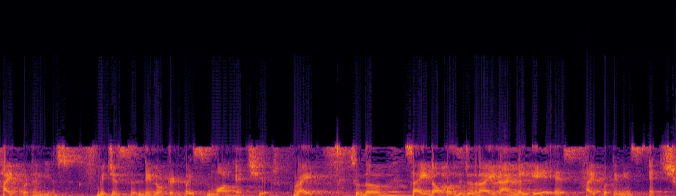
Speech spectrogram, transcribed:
hypotenuse which is denoted by small h here, right. So the side opposite to the right angle A is hypotenuse h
